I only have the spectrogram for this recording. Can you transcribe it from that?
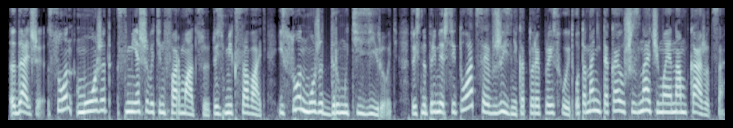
Дальше. Сон может смешивать информацию, то есть миксовать. И сон может драматизировать. То есть, например, ситуация в жизни, которая происходит, вот она не такая уж значимая нам кажется.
